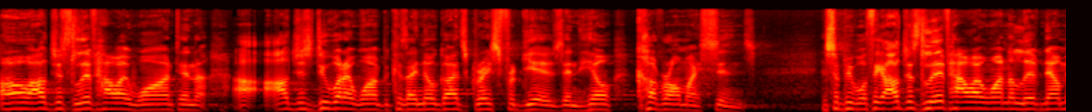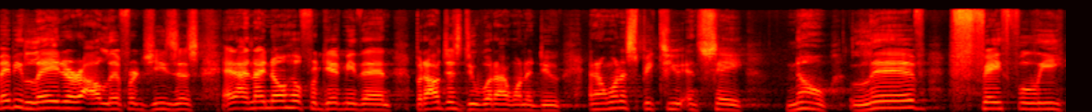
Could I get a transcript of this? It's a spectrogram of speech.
oh, I'll just live how I want and I'll just do what I want because I know God's grace forgives and He'll cover all my sins. And some people think, I'll just live how I want to live now. Maybe later I'll live for Jesus, and, and I know He'll forgive me then, but I'll just do what I want to do. And I want to speak to you and say, no, live faithfully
